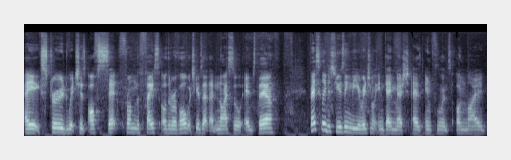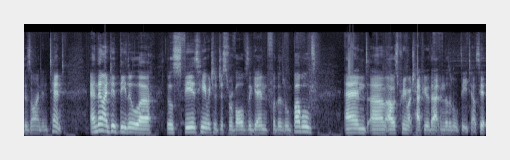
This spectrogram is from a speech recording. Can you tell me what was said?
a extrude which is offset from the face of the revolve, which gives that that nice little edge there. Basically just using the original in-game mesh as influence on my design intent. And then I did the little, uh, little spheres here, which just revolves again for the little bubbles. And um, I was pretty much happy with that and the little details here.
